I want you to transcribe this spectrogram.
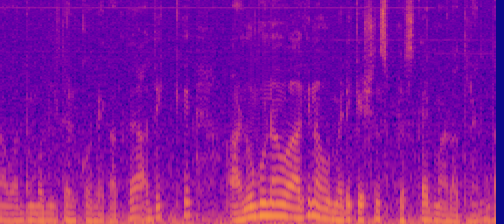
ನಾವು ಅದನ್ನ ಮೊದಲು ತಿಳ್ಕೊಬೇಕಾಗ್ತದೆ. ಅದಕ್ಕೆ ಅನುಗುಣವಾಗಿ ನಾವು ಮೆಡಿಕೇಷನ್ಸ್ ಪ್ರಿಸ್ಕ್ರೈಬ್ ಮಾಡೋದ್ರಿಂದ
